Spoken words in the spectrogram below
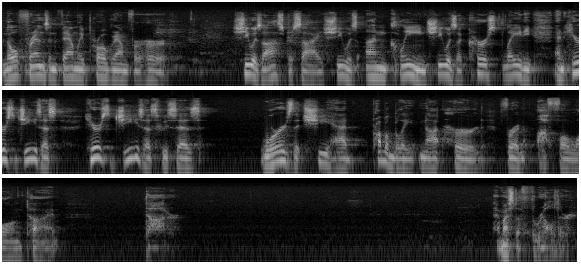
No friends and family program for her. She was ostracized. She was unclean. She was a cursed lady. And here's Jesus. Here's Jesus who says words that she had probably not heard for an awful long time Daughter. That must have thrilled her.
